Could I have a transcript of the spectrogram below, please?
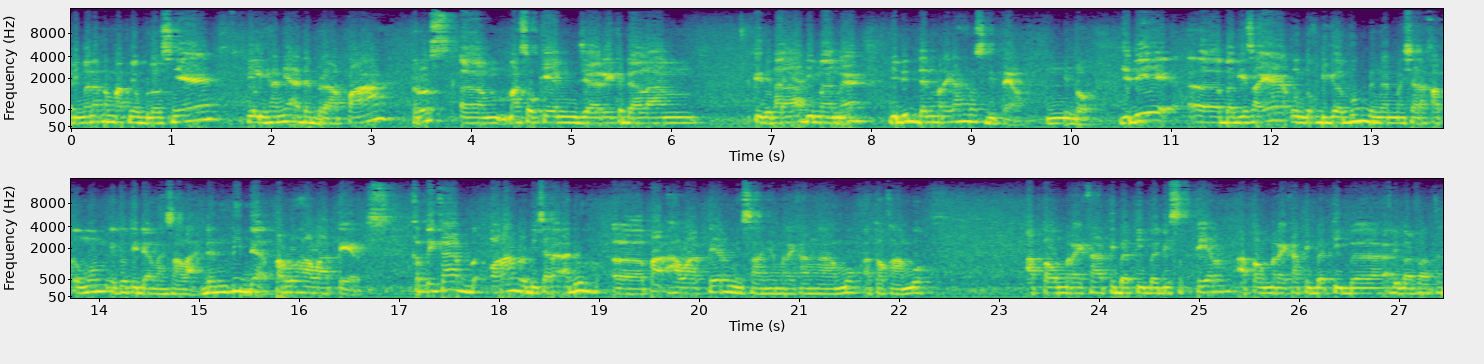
di mana tempat nyoblosnya, pilihannya ada berapa, terus em, masukin jari ke dalam titiknya. Di mana jadi dan mereka harus detail gitu jadi eh, bagi saya untuk digabung dengan masyarakat umum itu tidak masalah dan tidak perlu khawatir ketika orang berbicara aduh eh, pak khawatir misalnya mereka ngamuk atau kambuh atau mereka tiba-tiba disetir atau mereka tiba-tiba Dimanfaatkan.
